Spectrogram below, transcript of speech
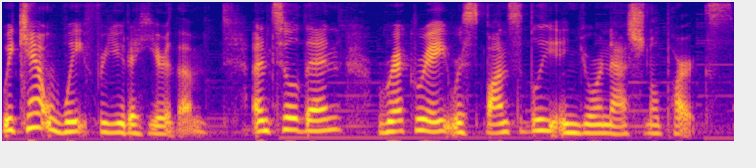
We can't wait for you to hear them. Until then, recreate responsibly in your national parks.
